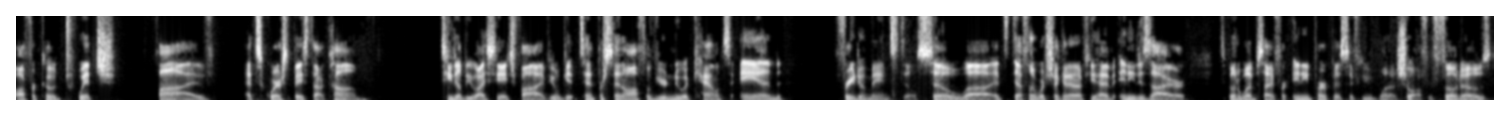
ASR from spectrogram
offer code Twitch5 at squarespace.com, TWICH5. You'll get 10% off of your new accounts and free domain still. So uh, it's definitely worth checking out if you have any desire to build a website for any purpose. If you want to show off your photos,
